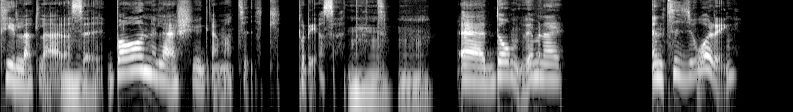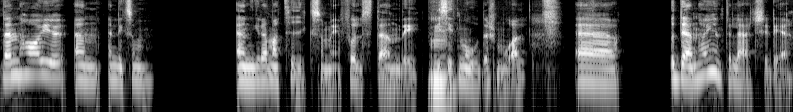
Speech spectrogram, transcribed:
till att lära sig. Barn lär sig ju grammatik på det sättet. Mm. Eh, de, jag menar, en tioåring, den har ju en, en, liksom, en grammatik som är fullständig Mm. i sitt modersmål. Eh, och den har ju inte lärt sig det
